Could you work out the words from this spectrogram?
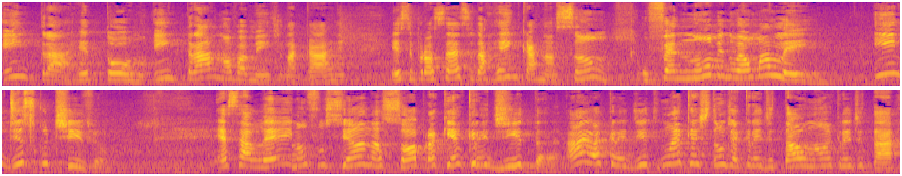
entrar, retorno, entrar novamente na carne. Esse processo da reencarnação, o fenômeno é uma lei indiscutível essa lei não funciona só para quem acredita. Ah, eu acredito. Não é questão de acreditar ou não acreditar.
